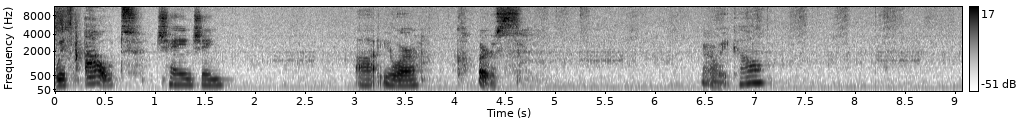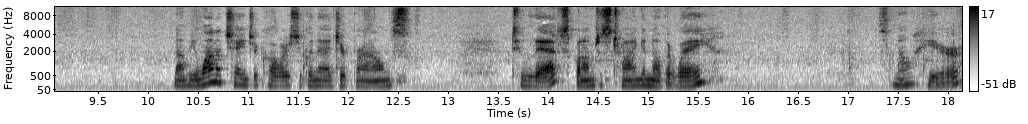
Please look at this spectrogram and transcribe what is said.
without changing uh, your colors. There we go. Now if you want to change your colors, you can add your browns to that, but I'm just trying another way. Some out here.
